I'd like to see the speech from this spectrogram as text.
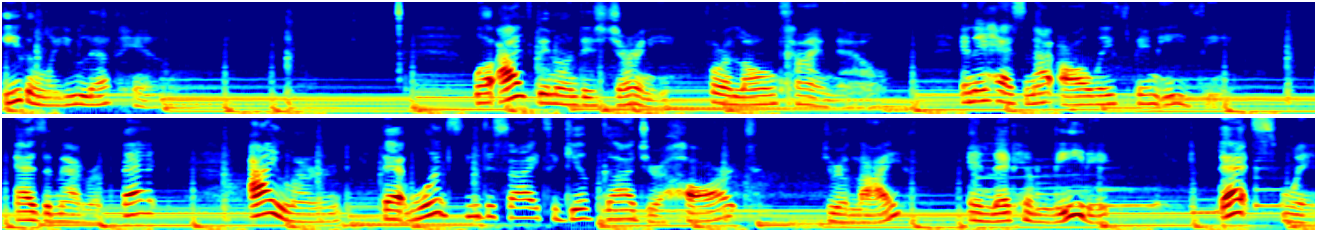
even when you left him. Well, I've been on this journey for a long time now and it has not always been easy. As a matter of fact, I learned that once you decide to give God your heart, your life, and let Him lead it, that's when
